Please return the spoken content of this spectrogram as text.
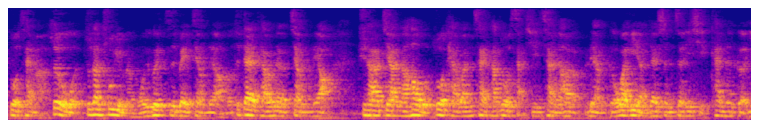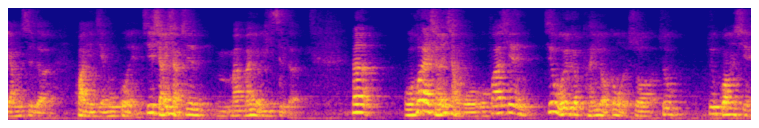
做菜嘛，所以我就算出远门，我也会自备酱料，我就带着台湾的酱料去他家，然后我做台湾菜，他做陕西菜，然后两个外地人在深圳一起看那个央视的。跨年节目过年，其实想一想，其实蛮蛮有意思的。那我后来想一想，我我发现，其实我有一个朋友跟我说，就就光鲜，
